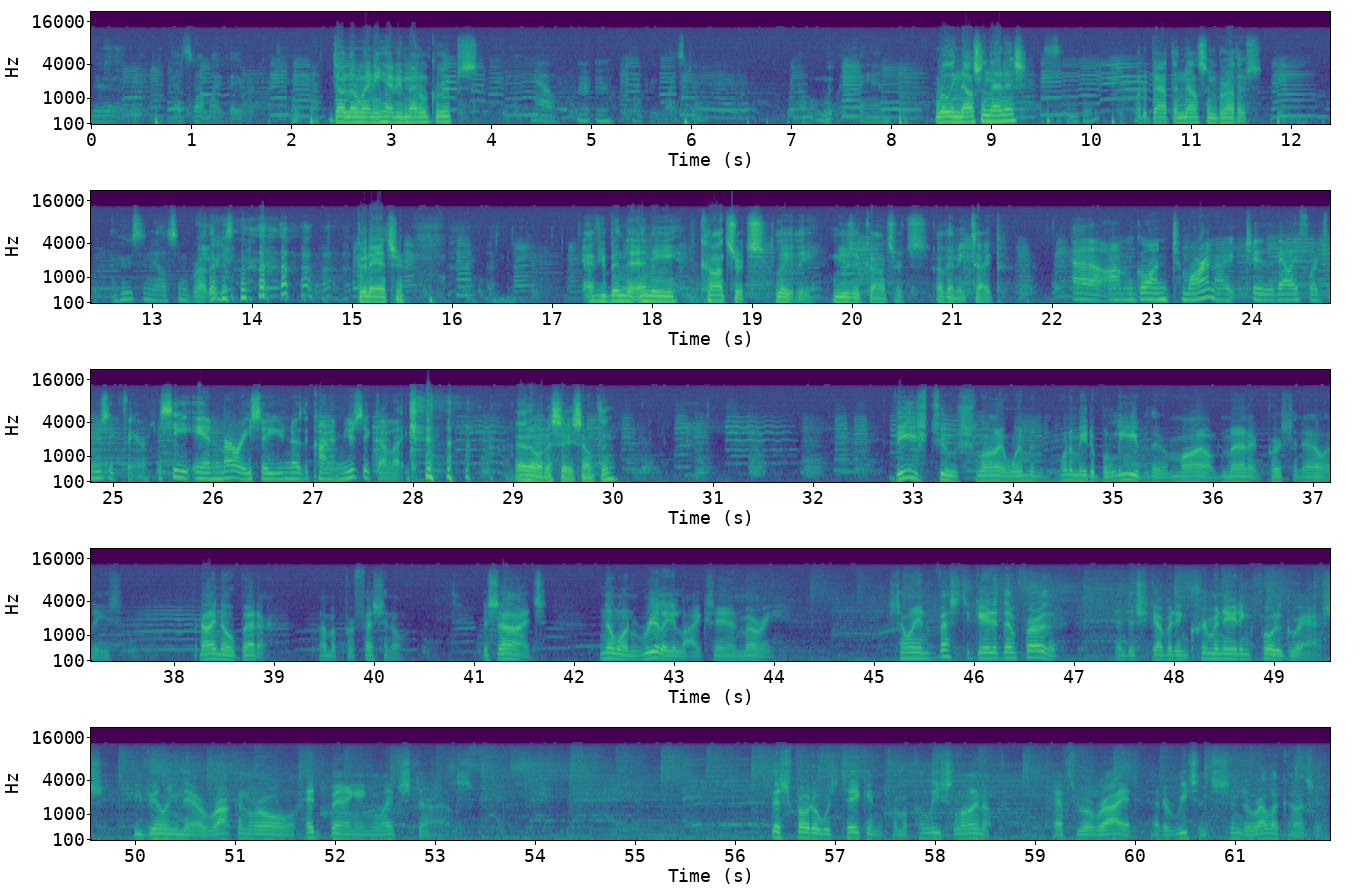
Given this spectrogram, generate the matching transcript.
No, that's not my favorite. Don't know any heavy metal groups? No. Mm-mm. Country Western. I'm a big fan. Willie Nelson, that is? Mhm. What about the Nelson brothers? Who's the Nelson brothers? Good answer. Have you been to any concerts lately? Music concerts of any type? Uh, I'm going tomorrow night to the Valley Forge Music Fair to see Anne Murray, so you know the kind of music I like. That ought to say something. These two sly women wanted me to believe their mild mannered personalities. But I know better. I'm a professional. Besides, no one really likes Anne Murray. So I investigated them further and discovered incriminating photographs revealing their rock and roll, headbanging lifestyles. This photo was taken from a police lineup after a riot at a recent Cinderella concert.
